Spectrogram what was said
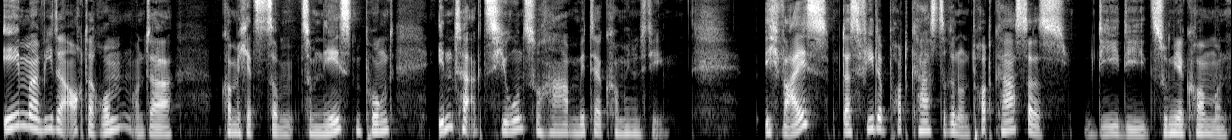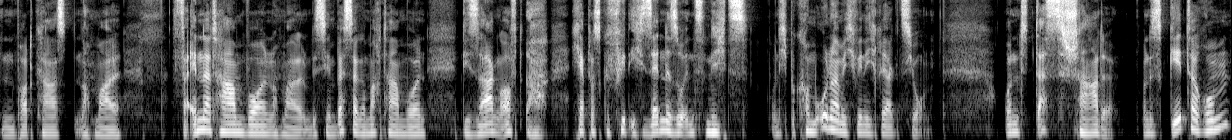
immer wieder auch darum, und da komme ich jetzt zum, zum nächsten Punkt, Interaktion zu haben mit der Community. Ich weiß, dass viele Podcasterinnen und Podcaster, das die, die zu mir kommen und einen Podcast nochmal verändert haben wollen, nochmal ein bisschen besser gemacht haben wollen, die sagen oft, oh, ich habe das Gefühl, ich sende so ins Nichts und ich bekomme unheimlich wenig Reaktion. Und das ist schade. Und es geht darum,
